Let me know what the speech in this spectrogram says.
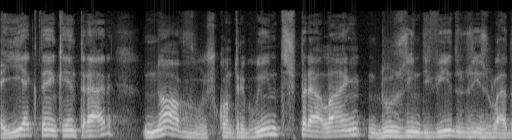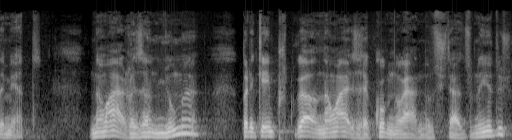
Aí é que têm que entrar novos contribuintes para além dos indivíduos isoladamente. Não há razão nenhuma para que em Portugal não haja, como não há nos Estados Unidos,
